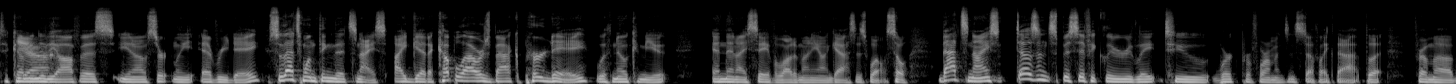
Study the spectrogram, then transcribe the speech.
to come into the office, you know, certainly every day. So that's one thing that's nice. I get a couple hours back per day with no commute. And then I save a lot of money on gas as well. So that's nice. Doesn't specifically relate to work performance and stuff like that, but from a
